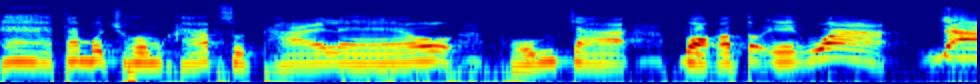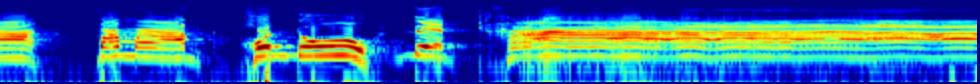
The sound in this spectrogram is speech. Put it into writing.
แฮ่ท่านผู้ชมครับสุดท้ายแล้ว ผมจะบอกกับตัวเองว่า อย่า ประมาทคนดูเด็ดขาด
